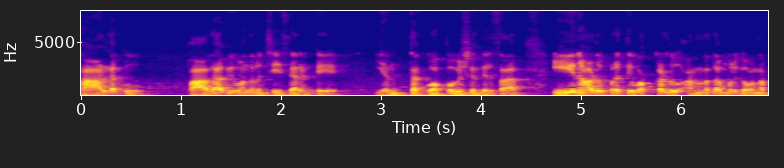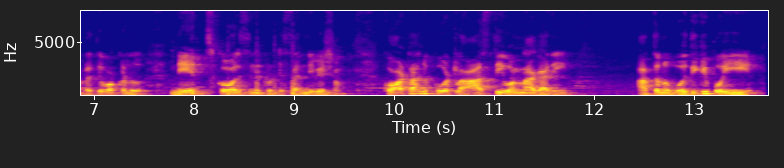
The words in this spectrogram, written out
కాళ్ళకు పాదాభివందనం చేశారంటే ఎంత గొప్ప విషయం తెలుసా? ఈనాడు ప్రతి ఒక్కళ్ళు అన్నదమ్ములుగా ఉన్న ప్రతి ఒక్కళ్ళు నేర్చుకోవాల్సినటువంటి సన్నివేశం. కోటాను కోట్ల ఆస్తి ఉన్నా కానీ అతను ఒదిగిపోయి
